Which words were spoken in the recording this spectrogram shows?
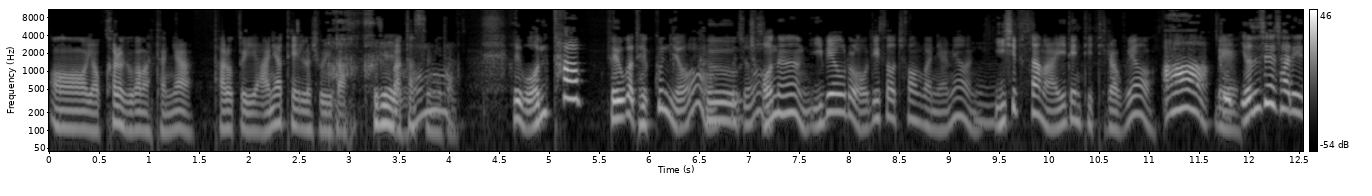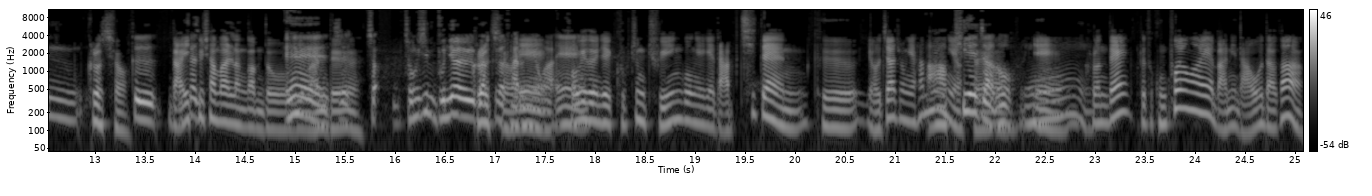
어, 역할을 누가 맡았냐? 바로 또 이 아냐 테일러 조이가 그래요. 맡았습니다. 거의 원탑 배우가 됐군요. 그 그죠? 저는 이 배우를 어디서 처음 봤냐면 음. 23 아이덴티티라고요. 아, 그 네. 연쇄살인 그렇죠. 그 나이트 약간- 샤말란 감독이 예, 만든 저- 저- 정신 분열 그렇죠. 같은 예. 영화. 예. 거기서 이제 극중 주인공에게 납치된 그 여자 중에 한 아, 명이었어요. 피해자로? 예. 음. 그런데 그래서 공포 영화에 많이 나오다가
